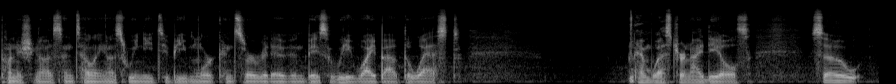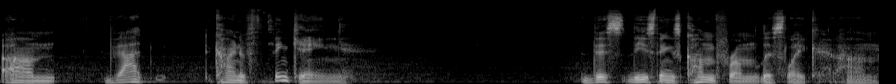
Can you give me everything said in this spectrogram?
punishing us and telling us we need to be more conservative and basically wipe out the West and Western ideals. So um, that kind of thinking this these things come from this like um,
